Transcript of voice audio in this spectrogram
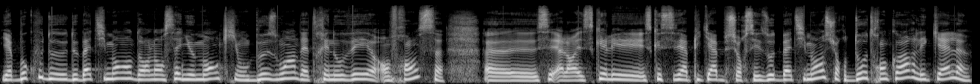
il y a beaucoup de, bâtiments dans l'enseignement qui ont besoin d'être rénovés en France. alors, est-ce, est-ce que c'est applicable sur ces autres bâtiments, sur d'autres encore Lesquels?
